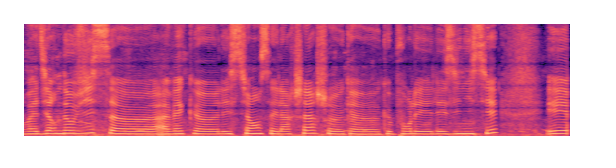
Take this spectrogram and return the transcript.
on va dire, novices avec les sciences et la recherche que, pour les, les, initiés. Et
